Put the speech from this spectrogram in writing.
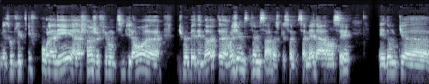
mes objectifs pour l'année. À la fin, je fais mon petit bilan, euh, je me mets des notes. Euh, moi, j'aime ça parce que ça, m'aide à avancer. Et donc, euh,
